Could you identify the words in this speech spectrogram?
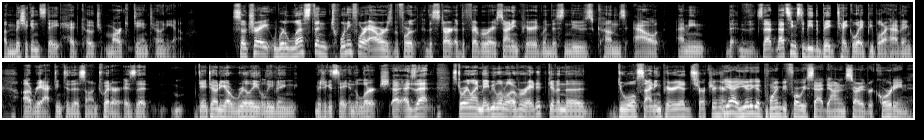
of Michigan State head coach Mark Dantonio. So, Trey, we're less than 24 hours before the start of the February signing period when this news comes out. I mean, that that, that seems to be the big takeaway people are having uh, reacting to this on Twitter is that Dantonio really leaving Michigan State in the lurch. Uh, is that storyline maybe a little overrated given the dual signing period structure here? Yeah, you had a good point before we sat down and started recording.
